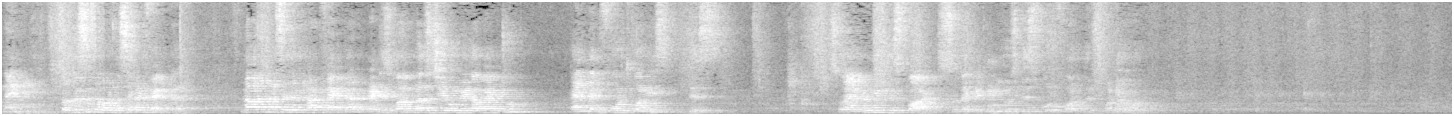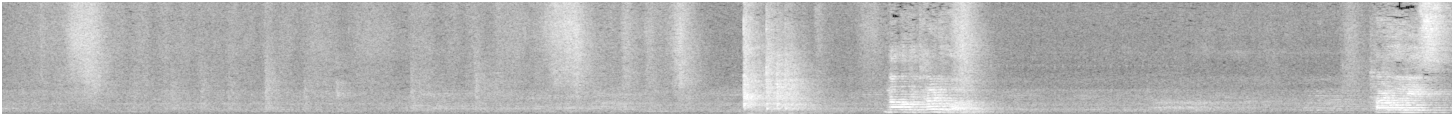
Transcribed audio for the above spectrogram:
90 degree. So this is about the second factor. Now let's consider the third factor that is 1 plus j omega by 2 and then fourth one is this. So I am doing this part so that I can use this board for this further work. Now the third one Third one is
